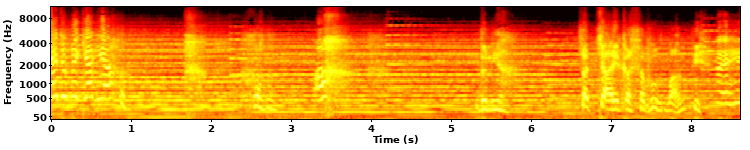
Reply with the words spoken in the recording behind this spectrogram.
ये तुमने क्या किया? दुनिया सच्चाई का सबूत मांगती है। नहीं।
